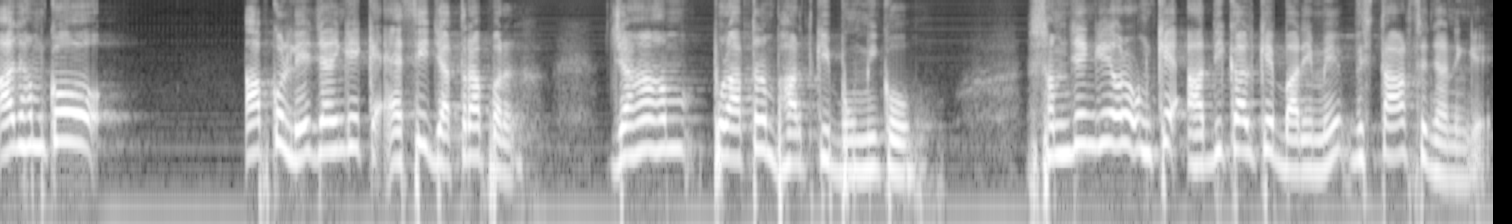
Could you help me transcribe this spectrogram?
आज हमको, आपको ले जाएँगे एक ऐसी यात्रा पर जहाँ हम पुरातन भारत की भूमि को समझेंगे और उनके आदिकाल के बारे में विस्तार से जानेंगे।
